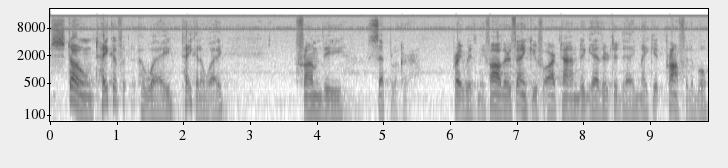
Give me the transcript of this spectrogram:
stone taketh away, taken away from the sepulchre. Pray with me. Father, thank you for our time together today. Make it profitable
